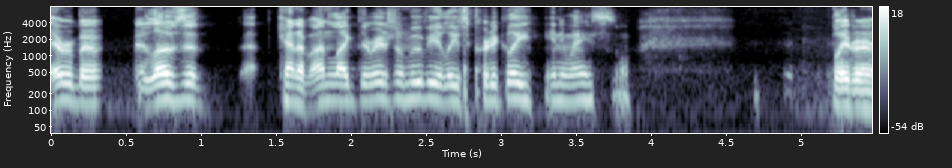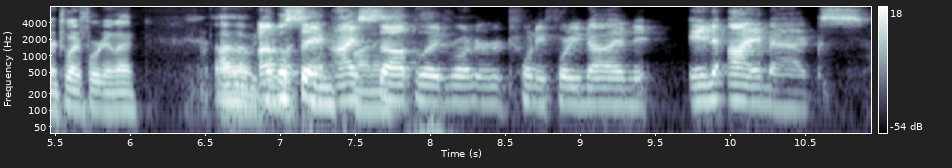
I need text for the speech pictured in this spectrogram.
everybody loves it. uh, Kind of unlike the original movie, at least critically, anyways. So. Blade Runner twenty forty nine. I thought Um, I will say I saw Blade Runner 2049 in IMAX.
